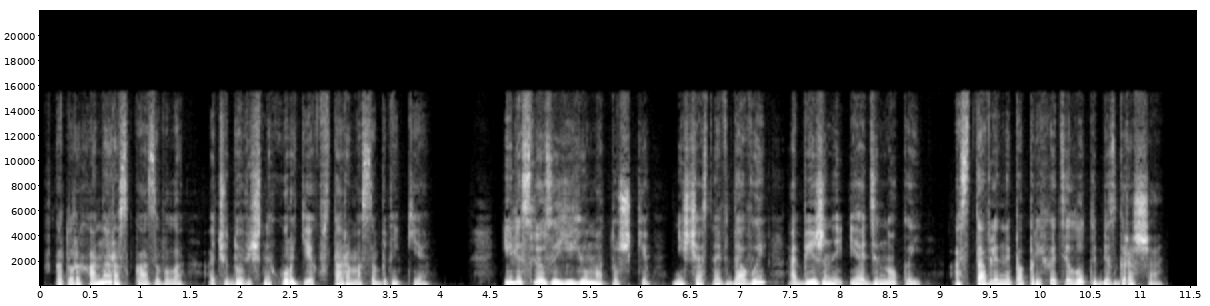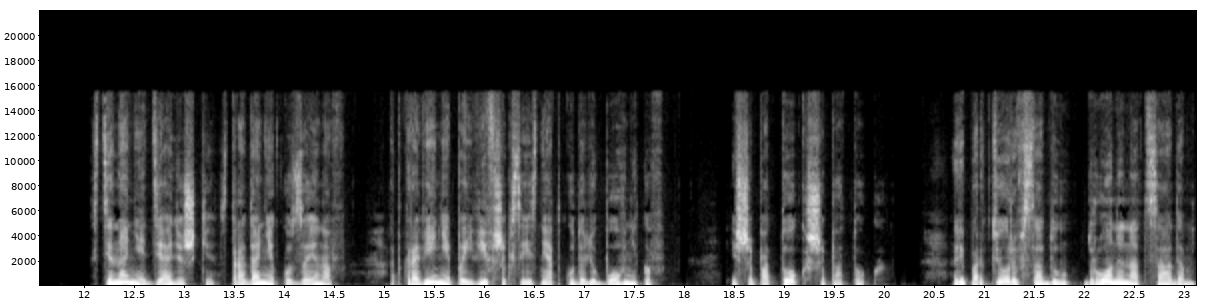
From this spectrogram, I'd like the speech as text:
в которых она рассказывала о чудовищных оргиях в старом особняке. Или слезы ее матушки, несчастной вдовы, обиженной и одинокой, оставленной по прихоти Лоты без гроша стенания дядюшки, страдания кузенов, откровения появившихся из ниоткуда любовников и шепоток-шепоток. Репортеры в саду, дроны над садом,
